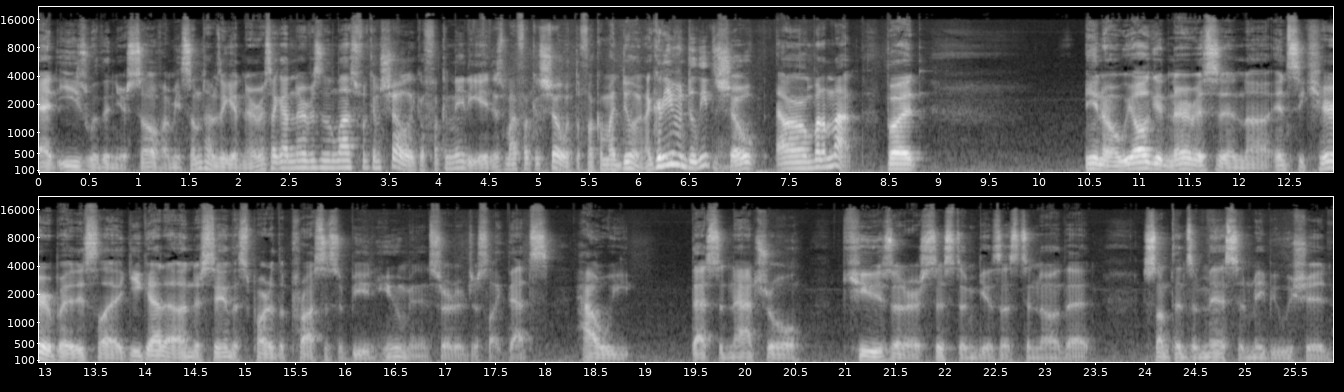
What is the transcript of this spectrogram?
at ease within yourself. I mean, sometimes I get nervous. I got nervous in the last fucking show, like a fucking idiot. It's my fucking show. What the fuck am I doing? I could even delete the show, um, but I'm not. But you know, we all get nervous and uh, insecure, but it's like you gotta understand this part of the process of being human, and sort of just like that's how we, that's the natural cues that our system gives us to know that something's amiss, and maybe we should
